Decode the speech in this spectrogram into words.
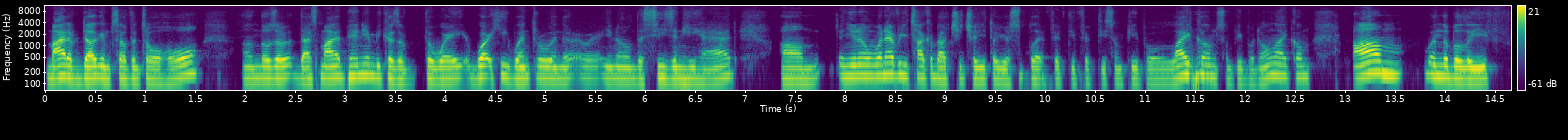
might have dug himself into a hole. Um those are that's my opinion because of the way what he went through in the uh, you know the season he had. Um and you know whenever you talk about chicharito you're split 50 50 some people like mm-hmm. him some people don't like him. I'm in the belief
